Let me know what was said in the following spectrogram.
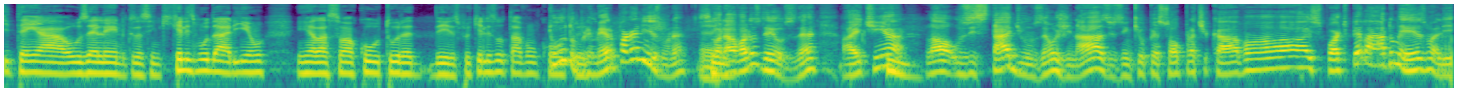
que tem a, os helênicos assim? O que, que eles mudariam em relação à cultura deles? Porque eles lutavam contra Tudo, isso? primeiro paganismo, né? Adorar vários deuses, né? Aí tinha lá os estádios, né? os ginásios, em que o pessoal praticava esporte pelado mesmo ali.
